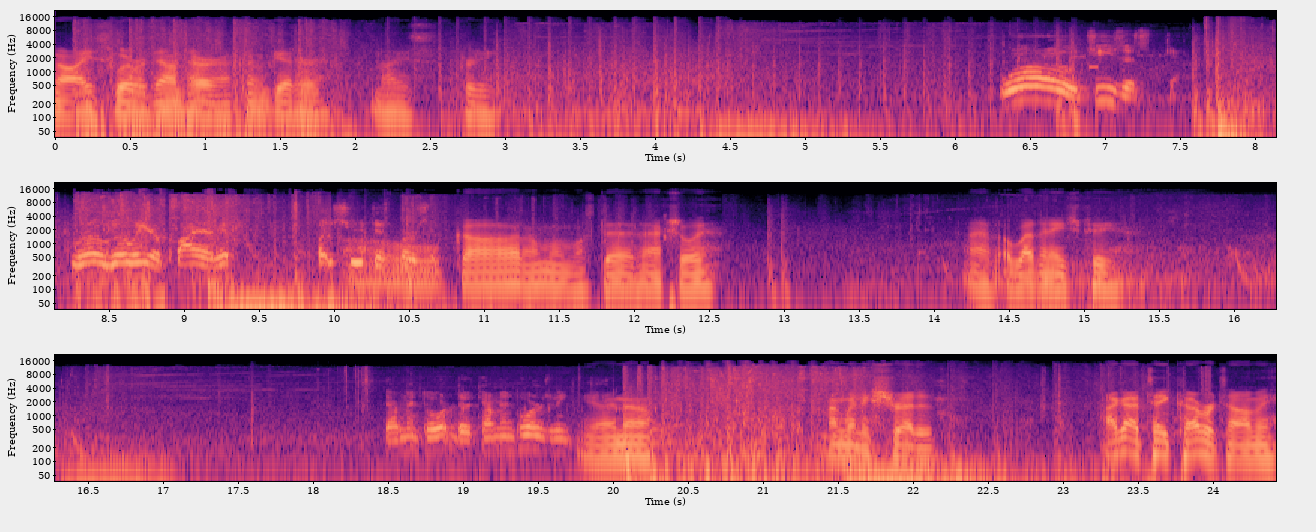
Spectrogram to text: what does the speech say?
Nice, whoever downed her, I couldn't get her. Nice, pretty. Whoa, Jesus. Rogue, over here, fire him. Shoot this Oh person. god, I'm almost dead, actually. I have 11 HP. Coming toward, they're coming towards me. Yeah, I know. I'm getting shredded. I gotta take cover, Tommy.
